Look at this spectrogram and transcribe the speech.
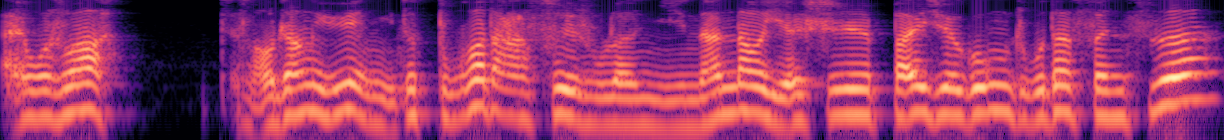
哎，我说这老章鱼，你都多大岁数了？你难道也是白雪公主的粉丝？”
